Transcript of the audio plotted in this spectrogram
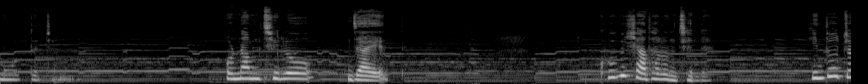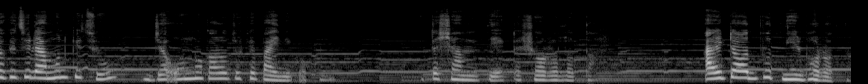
মুহূর্তের জন্য। ওর নাম ছিল জায়েদ। খুবই সাধারণ ছেলে। কিন্তু ওর চোখে ছিল এমন কিছু যা অন্য কারও চোখে পাইনি কখনো। একটা শান্তি, একটা সরলতা আর একটা অদ্ভুত নির্ভরতা।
